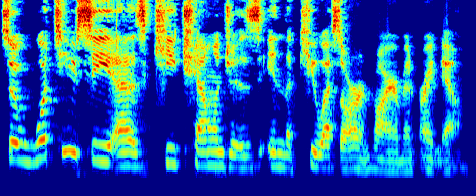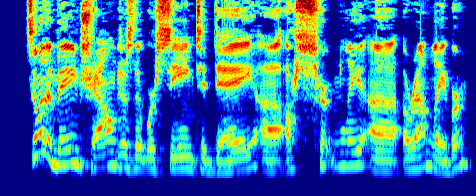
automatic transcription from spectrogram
So, what do you see as key challenges in the QSR environment right now? Some of the main challenges that we're seeing today uh, are certainly uh, around labor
